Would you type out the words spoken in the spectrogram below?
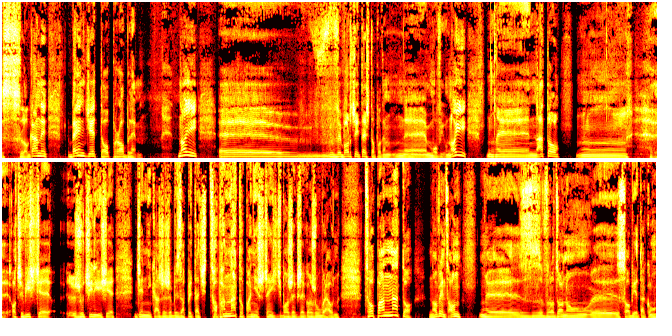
slogany, będzie to problem. No i e, wyborczej też to potem e, mówił. No i e, na to mm, oczywiście rzucili się dziennikarze, żeby zapytać, co pan na to, panie szczęść Boże Grzegorzu Braun? Co pan na to? No więc on e, z wrodzoną e, sobie taką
